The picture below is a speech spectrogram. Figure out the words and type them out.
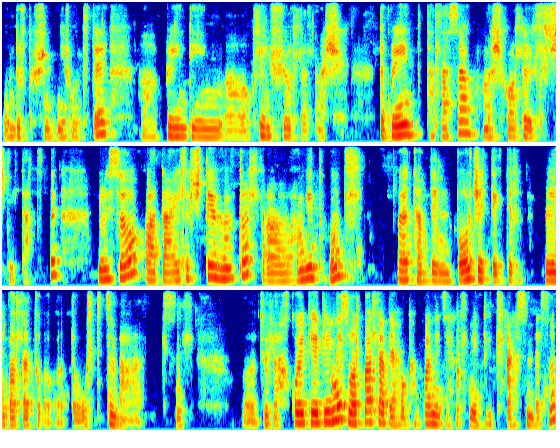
өндөр түвшинд нэр хүндтэй брендинг өвлийн зөвшөөрөл бол маш одоо брэнд талаасаа маш их олон эрхлэгчдийг татдаг. Ерөөсөө одоо аялагчдын хувьд бол хамгийн түрүүнд л ой тамтын бууж идэг тэр брэнд болоод одоо үлдсэн байгаа гэсэн л зүйл байхгүй. Тэгээд энэс улбаалаад яг компани захирал мэдгдэл гаргасан байсан.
